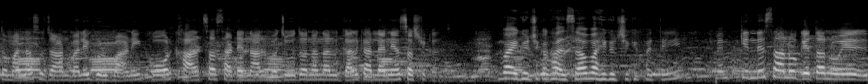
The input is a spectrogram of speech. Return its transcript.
ਦੁਮਾਲਾ ਸਜਾਣ ਵਾਲੇ ਗੁਰਬਾਣੀ ਕੌਰ ਖਾਲਸਾ ਸਾਡੇ ਨਾਲ ਮੌਜੂਦ ਉਹਨਾਂ ਨਾਲ ਗੱਲ ਕਰ ਲੈਂਦੇ ਹਾਂ ਸਤਿ ਸ਼੍ਰੀ ਅਕਾਲ ਵਾਹਿਗੁਰੂ ਜੀ ਕਾ ਖਾਲਸਾ ਵਾਹਿਗੁਰੂ ਜੀ ਕੀ ਫਤਿਹ ਮੈਮ ਕਿੰਨੇ ਸਾਲ ਹੋ ਗਏ ਤੁਹਾਨੂੰ ਇਹ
